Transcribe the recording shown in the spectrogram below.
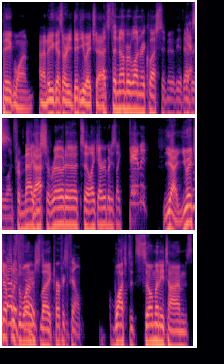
big one, and I know you guys already did UHF. That's the number one requested movie of Yes. everyone, from Maggie That- Sirota to like everybody's like, "Damn it!" yeah, UHF was it the one like Perfect film. Watched it so many times.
